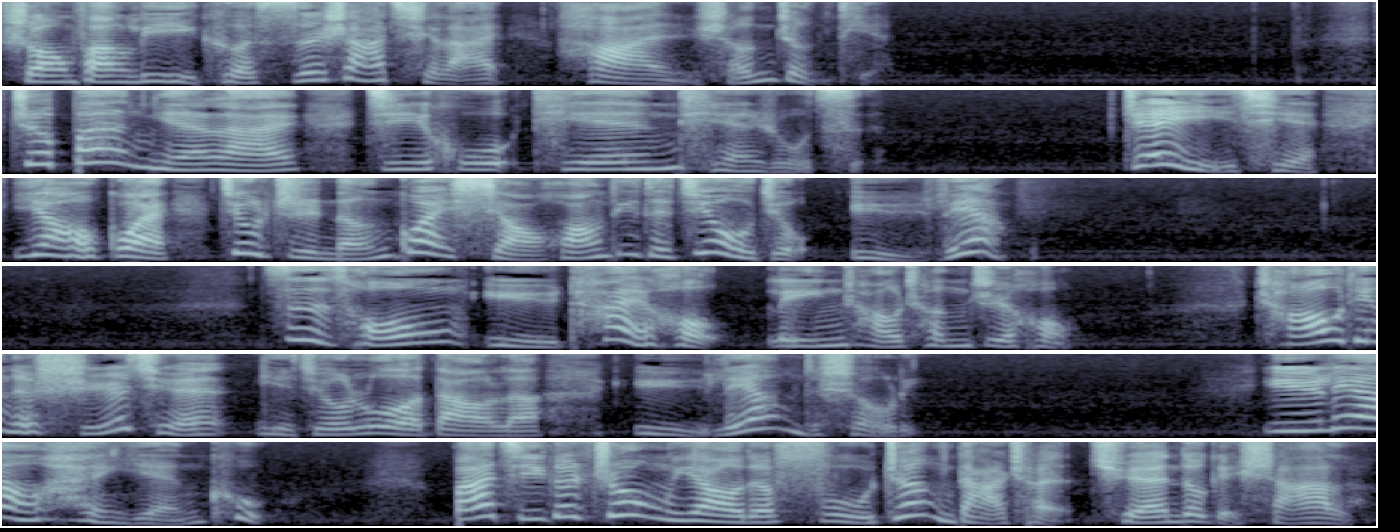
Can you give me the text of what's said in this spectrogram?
双方立刻厮杀起来，喊声震天。这半年来几乎天天如此。这一切要怪，就只能怪小皇帝的舅舅宇亮。自从宇太后临朝称制后，朝廷的实权也就落到了宇亮的手里。宇亮很严酷，把几个重要的辅政大臣全都给杀了。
